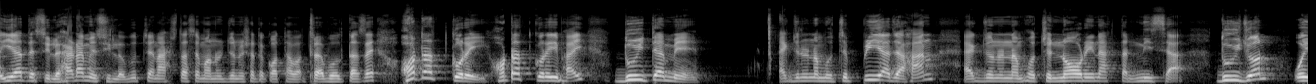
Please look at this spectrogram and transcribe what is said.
ইয়াতে ছিল, হ্যাডামে ছিল, বুঝছেন? আসতেছে মানুষজনের সাথে কথাবার্তা বলতেছে। হঠাৎ করেই হঠাৎ করেই ভাই দুইটা মেয়ে একজনের নাম হচ্ছে প্রিয়া জাহান, একজনের নাম হচ্ছে নরিন আক্তার নিসা। দুইজন ওই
